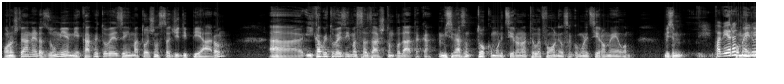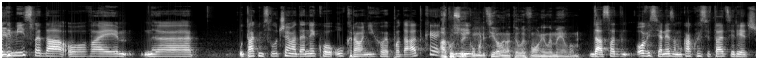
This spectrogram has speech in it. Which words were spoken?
Ono što ja ne razumijem je kakve to veze ima točno sa GDPR-om, a, I kakve to veze ima sa zaštitom podataka? Mislim, ja sam to komunicirao na telefon ili sam komunicirao mailom. Mislim, Pa vjerojatno meni- ljudi misle da ovaj, e, u takvim slučajevima da je neko ukrao njihove podatke. ako su i, i komunicirali na telefon ili mailom. Da, sad ovisi, ja ne znam u kakvoj situaciji je riječ.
